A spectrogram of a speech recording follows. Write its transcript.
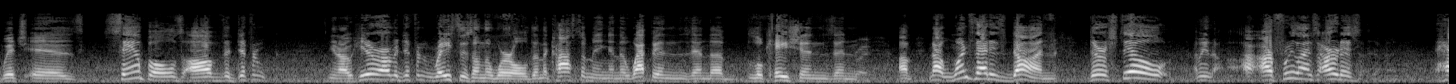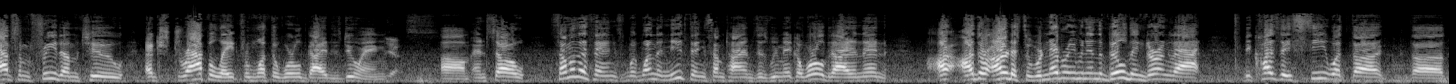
which is samples of the different, you know, here are the different races on the world, and the costuming, and the weapons, and the locations, and Right. um, now once that is done, there are still, I mean, our, freelance artists have some freedom to extrapolate from what the world guide is doing. yes Um, and so some of the things, but one of the neat things sometimes is we make a world guide and then our other artists who were never even in the building during that, because they see what the, the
